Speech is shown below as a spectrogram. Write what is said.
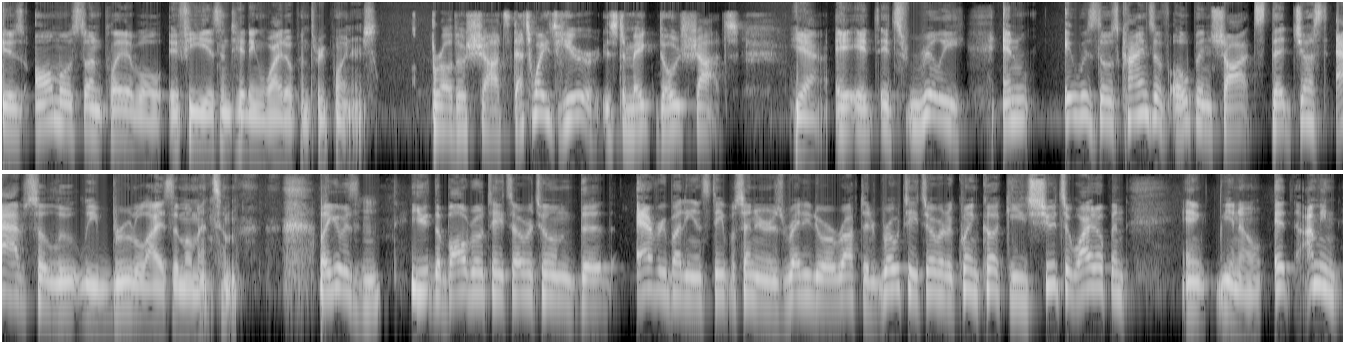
is almost unplayable if he isn't hitting wide open three pointers. Bro, those shots. That's why he's here is to make those shots. Yeah, it, it, it's really and it was those kinds of open shots that just absolutely brutalized the momentum. like it was mm-hmm. you the ball rotates over to him, the everybody in Staples Center is ready to erupt. It rotates over to Quinn Cook. He shoots it wide open and you know it. I mean,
